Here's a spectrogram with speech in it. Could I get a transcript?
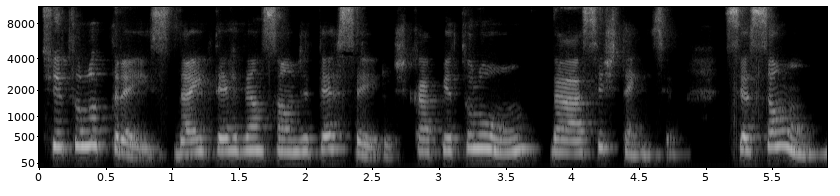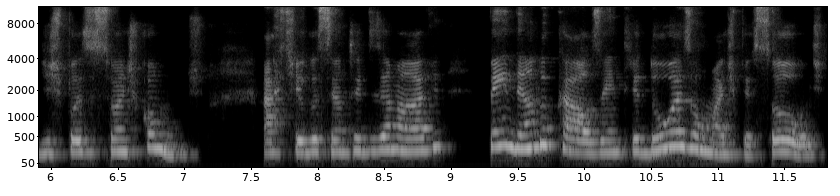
Título 3 da Intervenção de Terceiros, capítulo 1 da Assistência, seção 1 Disposições Comuns. Artigo 119 pendendo causa entre duas ou mais pessoas,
